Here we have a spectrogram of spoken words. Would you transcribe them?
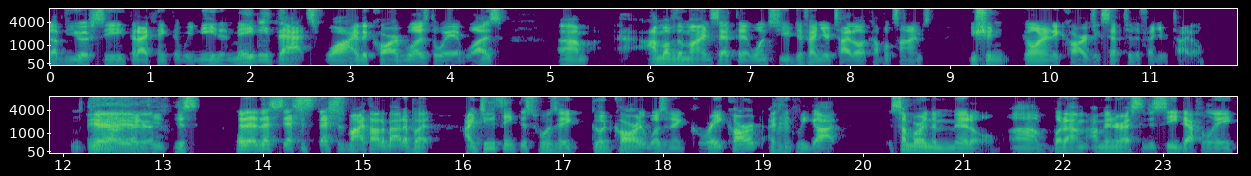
of UFC that I think that we need, and maybe that's why the card was the way it was. Um, I'm of the mindset that once you defend your title a couple times, you shouldn't go on any cards except to defend your title. You Yeah, yeah, like yeah. you just that's that's just that's just my thought about it. But I do think this was a good card. It wasn't a great card. I Mhm. think we got somewhere in the middle. Um, but I'm I'm interested to see definitely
